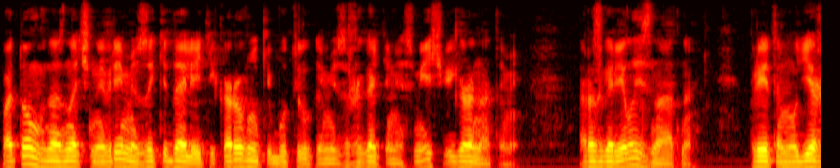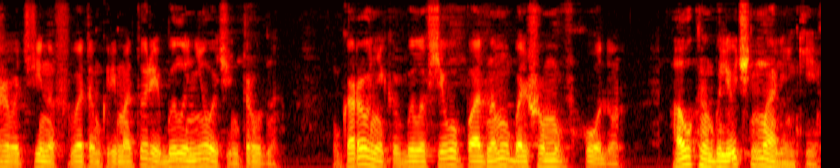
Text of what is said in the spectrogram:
Потом в назначенное время закидали эти коровники бутылками с зажигательной смесью и гранатами. Разгорелось знатно. При этом удерживать финнов в этом крематории было не очень трудно. У коровников было всего по одному большому входу, а окна были очень маленькие.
